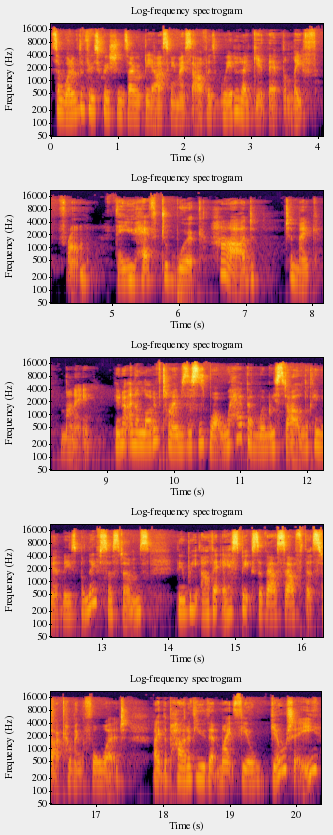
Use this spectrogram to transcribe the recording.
So, one of the first questions I would be asking myself is where did I get that belief from? That you have to work hard to make money. You know, and a lot of times this is what will happen when we start looking at these belief systems. There'll be other aspects of ourself that start coming forward, like the part of you that might feel guilty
